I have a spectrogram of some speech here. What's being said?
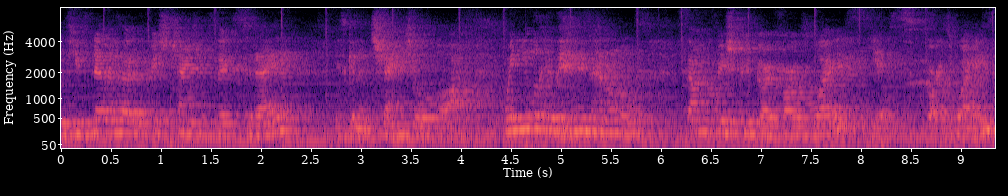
If you've never heard of fish changing sex today, it's going to change your life. When you look at these animals, some fish can go both ways. Yes, both ways.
